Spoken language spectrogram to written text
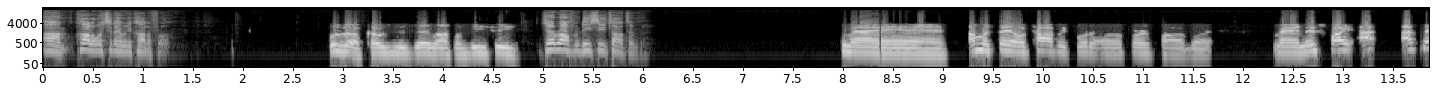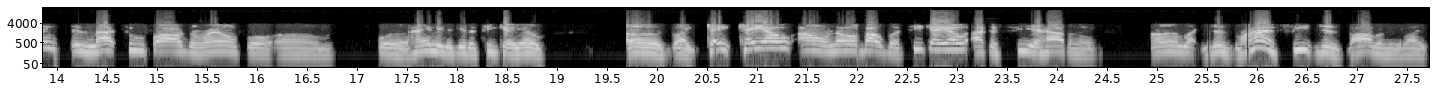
Um, Carla, what's your name? Where you calling from? What's up, Coach? This is J Rock from DC. J. Rock from DC. Talk to me. Man, I'm gonna stay on topic for the uh, first part, but man, this fight, I I think is not too far the round for um for Haney to get a TKO. Uh, like K- KO, I don't know about, but TKO, I could see it happening. Um, like just Ryan's feet just bother me. Like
